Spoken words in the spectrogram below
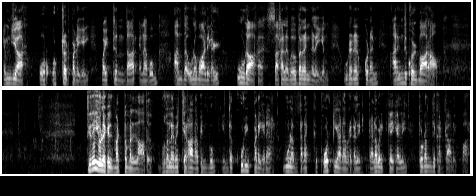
எம்ஜிஆர் ஓர் ஒற்றர் படையை வைத்திருந்தார் எனவும் அந்த உளவாளிகள் ஊடாக சகல விவரங்களையும் உடனுக்குடன் அறிந்து கொள்வாராம். திரையுலகில் மட்டுமல்லாது முதலமைச்சரான பின்பும் இந்த கூலிப்படையினர் மூலம் தனக்கு போட்டியானவர்களின் நடவடிக்கைகளை தொடர்ந்து கண்காணிப்பார்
